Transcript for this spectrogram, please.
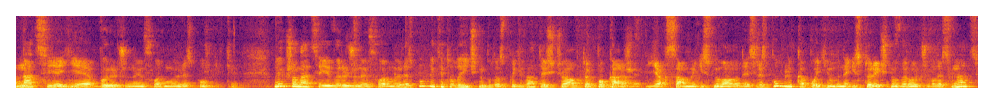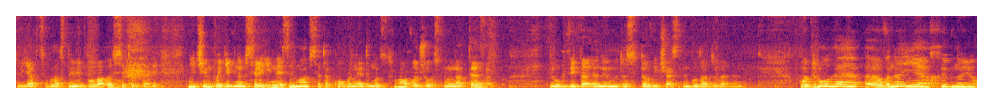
нація є виродженою формою республіки. Ну, якщо нація є виродженою формою республіки, то логічно було сподіватися, що автор покаже, як саме існувала десь республіка, потім вона історично вироджувалась в націю, як це власне відбувалося і так далі. Нічим подібним Сергій не займався, такого не демонстрував. Отже, основна теза ну, йому довгий час не була доведена. По-друге, е, вона є хибною,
